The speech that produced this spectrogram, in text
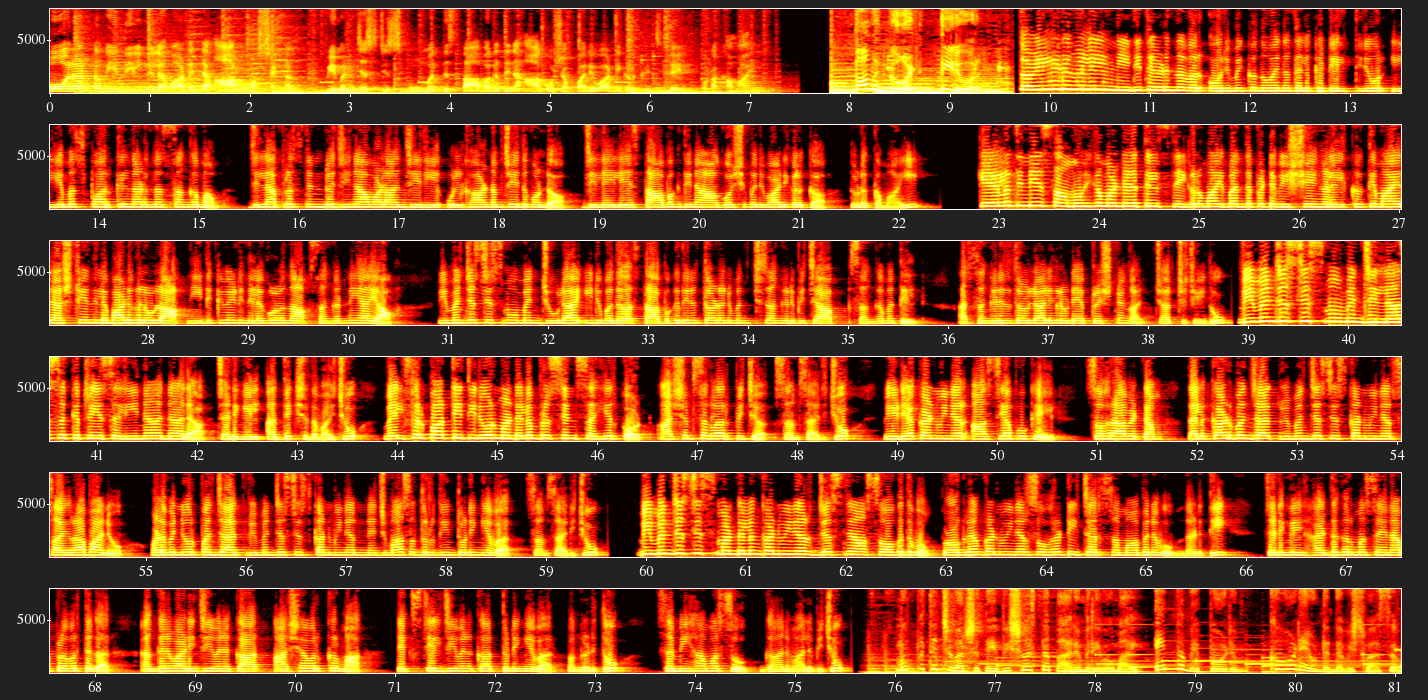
പോരാട്ട വീതിയിൽ നിലപാടിന്റെ ആറു വർഷങ്ങൾ. വിമൻ ജസ്റ്റിസ് മൂവ്മെന്റ് സ്ഥാപക ദിന ആഘോഷ പരിപാടികൾക്ക് ജില്ലയിൽ തുടക്കമായി. പവൻ ഗോൾഡ് തിരൂർ. തൊഴിലിടങ്ങളിൽ നീതി തേടുന്നവർ ഒരുമിക്കുന്നു എന്ന തലക്കെട്ടിൽ തിരൂർ ഇ എം എസ് പാർക്കിൽ നടന്ന സംഗമം ജില്ലാ പ്രസിഡന്റ് റെജീന വളാഞ്ചേരി ഉദ്ഘാടനം ചെയ്തുകൊണ്ട് ജില്ലയിലെ സ്ഥാപക ദിന ആഘോഷ പരിപാടികൾക്ക് തുടക്കമായി. കേരളത്തിന്റെ സാമൂഹിക മണ്ഡലത്തിൽ സ്ത്രീകളുമായി ബന്ധപ്പെട്ട വിഷയങ്ങളിൽ കൃത്യമായ രാഷ്ട്രീയ നിലപാടുകളുള്ള നീതിക്കുവേണ്ടി നിലകൊള്ളുന്ന സംഘടനയായ വിമൻ ജസ്റ്റിസ് മൂവ്മെന്റ് ജൂലൈ ഇരുപത് സ്ഥാപക ദിനത്തോടനുബന്ധിച്ച് സംഘടിപ്പിച്ച സംഗമത്തിൽ അസംഘടിത തൊഴിലാളികളുടെ പ്രശ്നങ്ങൾ ചർച്ച ചെയ്തു. വിമൻ ജസ്റ്റിസ് മൂവ്മെന്റ് ജില്ലാ സെക്രട്ടറി സലീന നാര ചടങ്ങിൽ അധ്യക്ഷത വഹിച്ചു. വെൽഫെയർ പാർട്ടി തിരൂർ മണ്ഡലം പ്രസിഡന്റ് സഹീർ കോട്ട് ആശംസകൾ അർപ്പിച്ച് സംസാരിച്ചു. Media convener Asiya Pukkayil സൊഹ്റാവട്ടം Thalakkad panchayat women justice convener Saira Bano Valavannur panchayat women justice convener Najma Sadaruddeen തുടങ്ങിയവർ സംസാരിച്ചു. വിമൻ ജസ്റ്റിസ് മണ്ഡലം കൺവീനർ ജസ്ന സ്വാഗതവും പ്രോഗ്രാം കൺവീനർ സുഹ്ര ടീച്ചർ സമാപനവും നടത്തി. ചടങ്ങിൽ ഹരിതകർമ്മസേന പ്രവർത്തകർ അംഗനവാടി ജീവനക്കാർ ആശാവർക്കർമാർ ടെക്സ്റ്റൈൽ ജീവനക്കാർ തുടങ്ങിയവർ പങ്കെടുത്തു. സമീഹ മർസൂഖ് ഗാനമാലപിച്ചു മുപ്പത്തിയഞ്ചു വർഷത്തെ വിശ്വസ്ത പാരമ്പര്യവുമായി എന്നും എപ്പോഴും കൂടെയുണ്ടെന്ന വിശ്വാസം.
